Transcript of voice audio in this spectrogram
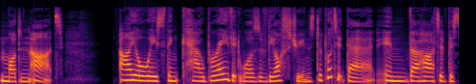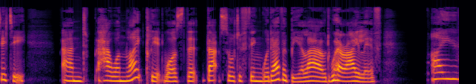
modern art. I always think how brave it was of the Austrians to put it there, in the heart of the city, and how unlikely it was that that sort of thing would ever be allowed where I live. I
